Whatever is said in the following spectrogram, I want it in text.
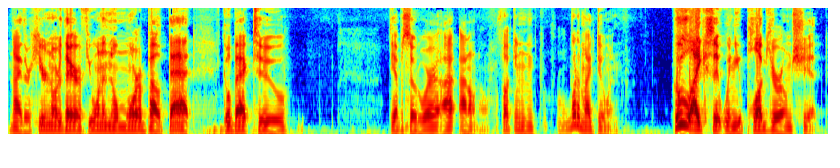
neither here nor there. If you want to know more about that, go back to the episode where I I don't know, fucking what am I doing? Who likes it when you plug your own shit?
